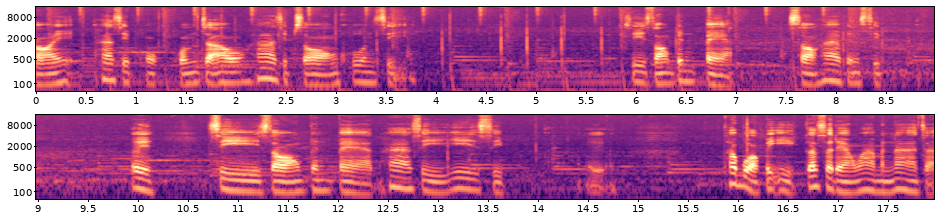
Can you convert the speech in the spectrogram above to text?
ร้อยห้าสิบหกผมจะเอาห้าสิบสองคูณสี่สี่สองเป็นแปด สองห้าเป็นสิบเอ้ยสี่สองเป็นแปดห้าสี่ยี่สิบเออถ้าบวกไปอีกก็แสดงว่ามันน่าจะ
